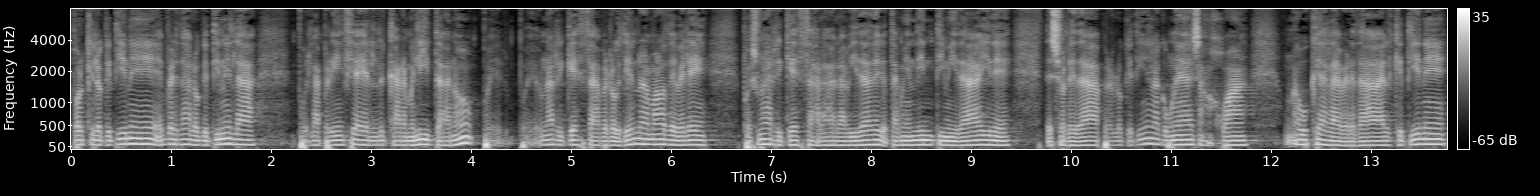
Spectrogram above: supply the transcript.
Porque lo que tiene, es verdad, lo que tiene la, pues la experiencia del Carmelita, ¿no? Pues, pues una riqueza, pero lo que tienen los hermanos de Belén, pues una riqueza, la, vida también de intimidad y de, de, soledad, pero lo que tiene la comunidad de San Juan, una búsqueda de la verdad, el que tiene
